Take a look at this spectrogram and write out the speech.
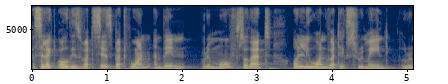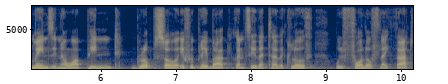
Uh, select all these vertices but one and then remove so that only one vertex remained remains in our pinned group. So if we play back you can see that the cloth will fall off like that.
